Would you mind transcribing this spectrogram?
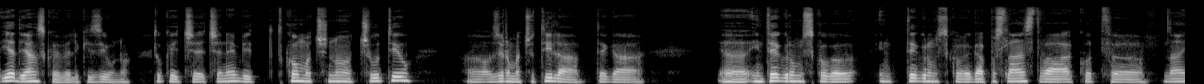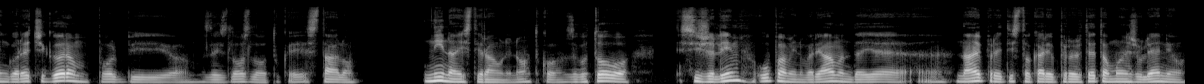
je dejansko je veliki ziv. No. Tukaj, če, če ne bi tako močno čutil, uh, oziroma čutila tega integrumskega. Integrumskega poslanstva kot uh, najgoreči grm, pol bi uh, zdaj zelo, zelo tukaj stalo ni na isti ravni. No? Tako, zagotovo si želim, upam in verjamem, da je eh, najprej tisto, kar je prioriteta v mojem življenju,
